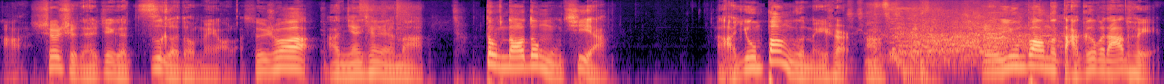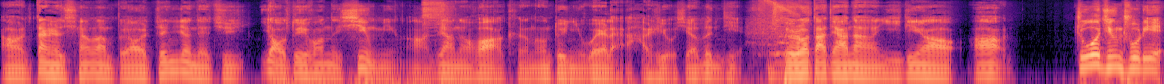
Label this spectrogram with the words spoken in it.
啊，奢侈的这个资格都没有了，所以说啊，年轻人嘛，动刀动武器啊，啊，用棒子没事儿啊，用棒子打胳膊打腿啊，但是千万不要真正的去要对方的性命啊，这样的话可能对你未来还是有些问题，所以说大家呢一定要啊，酌情处理。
